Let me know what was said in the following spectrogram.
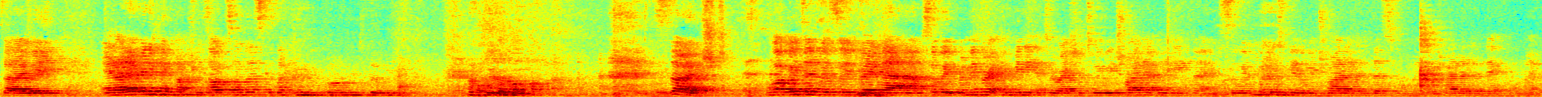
So we, and I don't really have much results on this because I couldn't find them. so what we did was we ran out, um, so we remember it had many iterations where we tried out many things. So we put it together, we tried it in this format, we tried it in that format,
